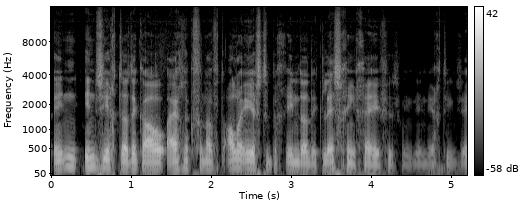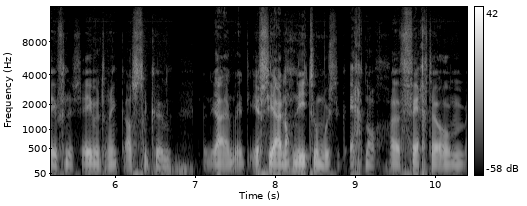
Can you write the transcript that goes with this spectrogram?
een inzicht dat ik al eigenlijk vanaf het allereerste begin dat ik les ging geven, in 1977 in Castricum, ja, het eerste jaar nog niet. Toen moest ik echt nog vechten om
